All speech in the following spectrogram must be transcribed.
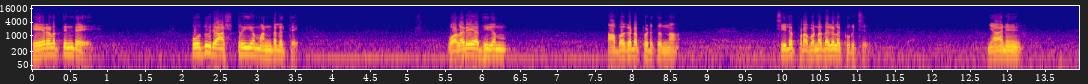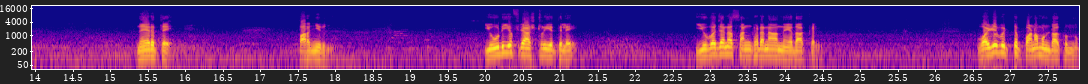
കേരളത്തിന്റെ പൊതുരാഷ്ട്രീയ മണ്ഡലത്തെ വളരെയധികം അപകടപ്പെടുത്തുന്ന ചില പ്രവണതകളെക്കുറിച്ച് ഞാൻ നേരത്തെ പറഞ്ഞിരുന്നു. യു ഡി എഫ് രാഷ്ട്രീയത്തിലെ യുവജന സംഘടനാ നേതാക്കൾ വഴിവിട്ട് പണമുണ്ടാക്കുന്നു.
